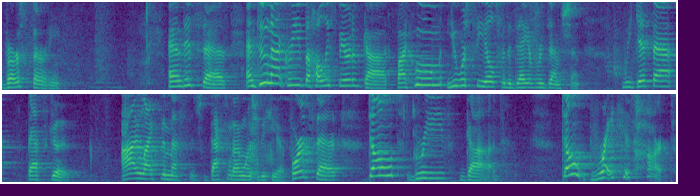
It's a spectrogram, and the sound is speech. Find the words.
verse 30. And it says, And do not grieve the Holy Spirit of God, by whom you were sealed for the day of redemption. We get that? That's good. I like the message. That's what I want you to hear. For it says, Don't grieve God. Don't break his heart.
